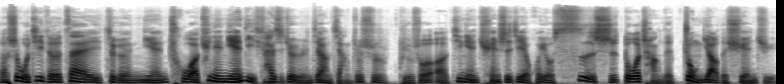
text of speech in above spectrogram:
老师，我记得在这个年初啊，去年年底开始就有人这样讲，就是比如说，呃，今年全世界会有四十多场的重要的选举。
